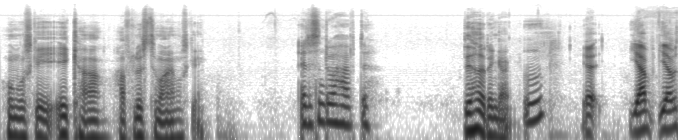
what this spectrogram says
hun måske ikke har haft lyst til mig, måske. Er det sådan, du har haft det? Det havde jeg dengang. Mm. Jeg, jeg,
